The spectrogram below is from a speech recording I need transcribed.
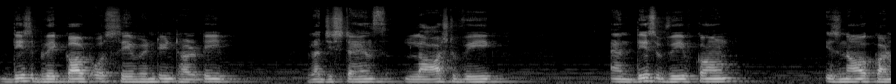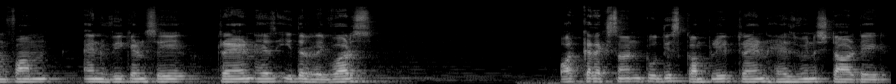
this breakout of 1730 resistance last week and this wave count is now confirmed and we can say trend has either reversed or correction to this complete trend has been started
